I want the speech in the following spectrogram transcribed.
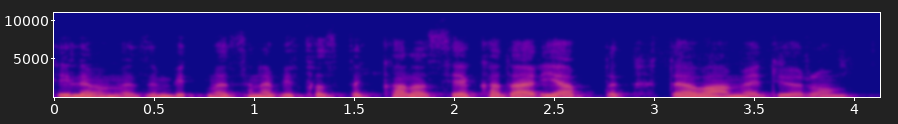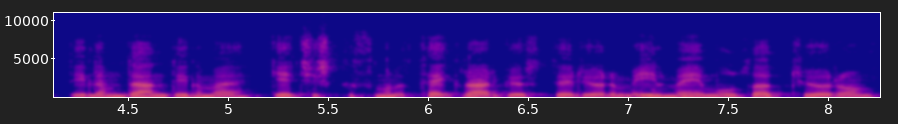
Dilimimizin bitmesine bir fıstık kalasıya kadar yaptık. Devam ediyorum. Dilimden dilime geçiş kısmını tekrar gösteriyorum. İlmeğimi uzatıyorum.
